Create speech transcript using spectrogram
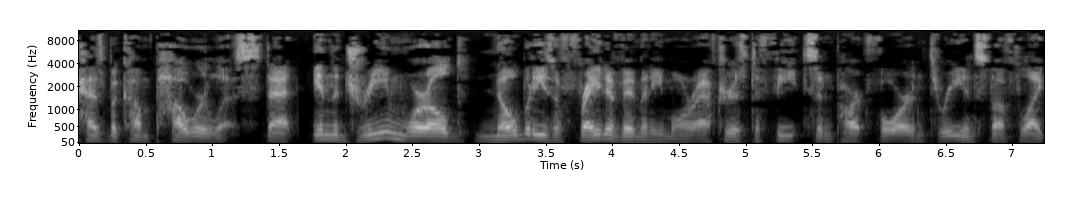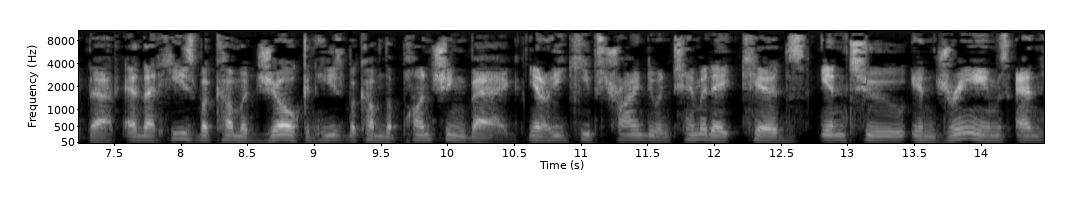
has become powerless. That in the dream world, nobody's afraid of him anymore after his defeats in part four and three and stuff like that. And that he's become a joke and he's become the punching bag. You know, he keeps trying to intimidate kids into, in dreams and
